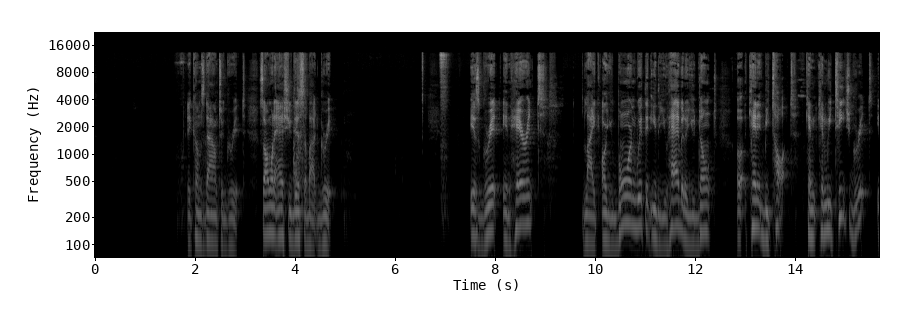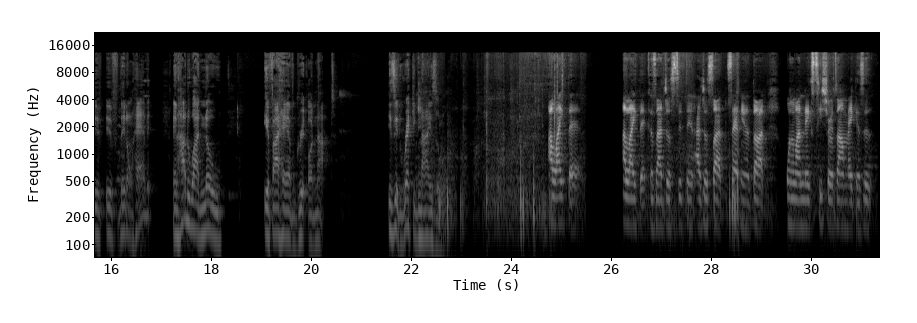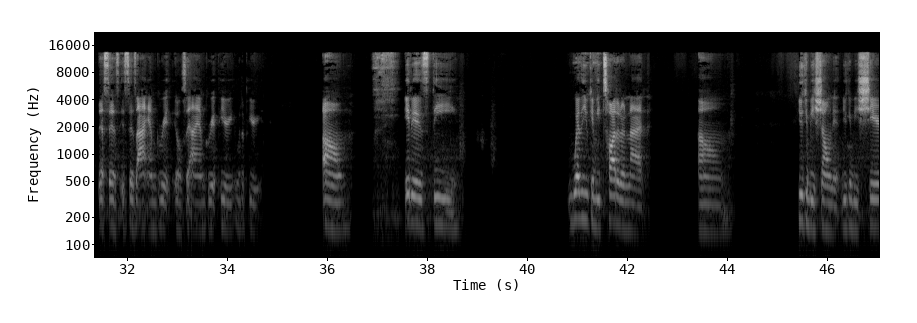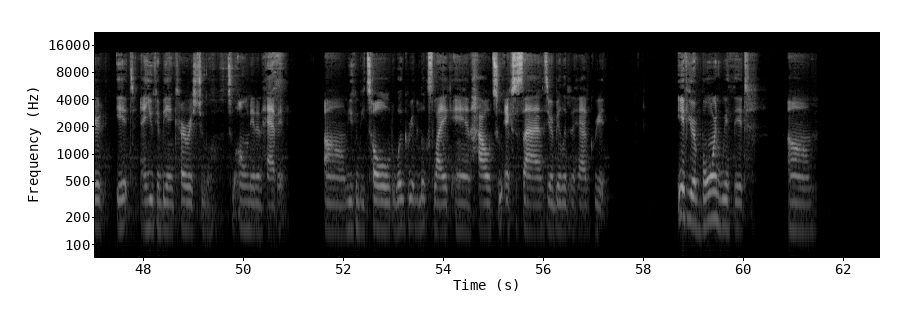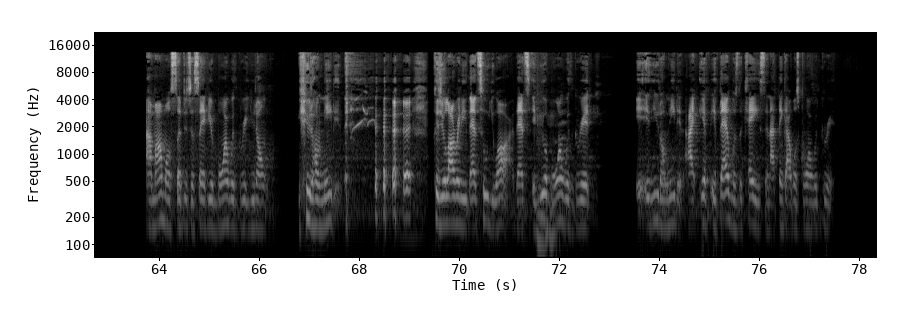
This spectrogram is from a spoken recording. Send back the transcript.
It comes down to grit. So I want to ask you this about grit. Is grit inherent? Like, are you born with it? Either you have it or you don't. Or can it be taught? Can can we teach grit if if they don't have it? And how do I know if I have grit or not? Is it recognizable? I like that. I like that because I just sit there. I just sat, sat here and thought one of my next T-shirts I'll make is it, that says it says I am grit. It'll say I am grit. Period with a period. Um, it is the whether you can be taught it or not. Um, you can be shown it. You can be shared it, and you can be encouraged to to own it and have it. Um, you can be told what grit looks like and how to exercise your ability to have grit. If you're born with it, um, I'm almost subject to say if you're born with grit, you don't you don't need it because you'll already that's who you are. That's if you're mm-hmm. born with grit, it, you don't need it. I if if that was the case, then I think I was born with grit.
